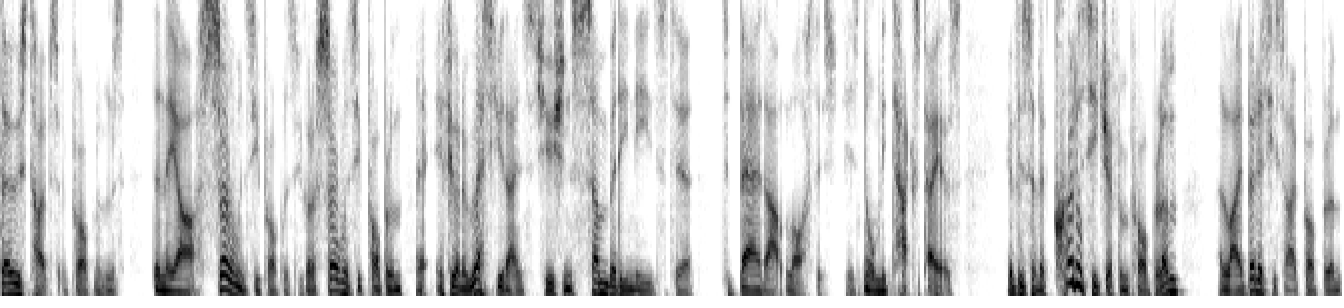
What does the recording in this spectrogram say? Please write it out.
those types of problems than they are solvency problems. If you've got a solvency problem, uh, if you're going to rescue that institution, somebody needs to to bear that loss. It's, it's normally taxpayers. If it's a liquidity driven problem, a liability side problem,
